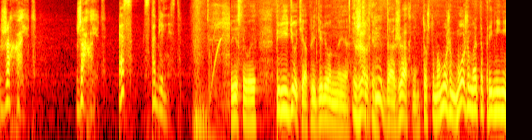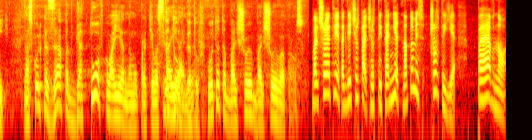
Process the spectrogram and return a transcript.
жахають. Жахають. С стабільність. Если вы перейдете определенные Жахнем. черты, да, жахнем, то, что мы можем, можем это применить. Насколько Запад готов к военному противостоянию, Готов, готов. вот это большой, большой вопрос. Большой ответ, а де черта? Черти та нет, натомість чорти є. Певно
